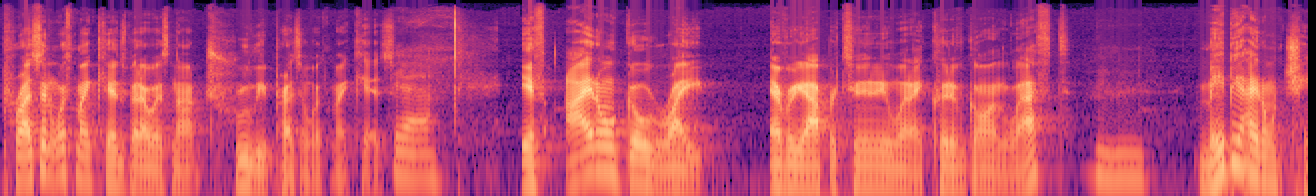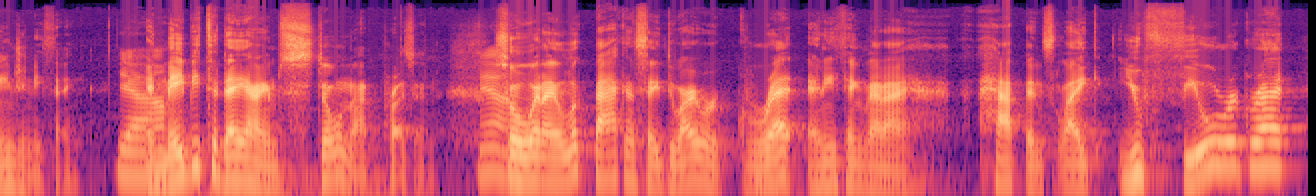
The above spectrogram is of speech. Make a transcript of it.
present with my kids, but I was not truly present with my kids. Yeah. If I don't go right every opportunity when I could have gone left, mm-hmm. maybe I don't change anything. Yeah. And maybe today I am still not present. Yeah. So when I look back and say, do I regret anything that I happens? Like you feel regret,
